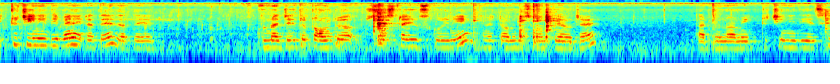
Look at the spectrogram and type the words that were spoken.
একটু চিনি দিবেন এটাতে, যাতে আমরা যেহেতু টমেটো সসটা ইউজ করিনি, এখানে টমেটো সস দেওয়া যায়, তার জন্য আমি একটু চিনি দিয়েছি।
